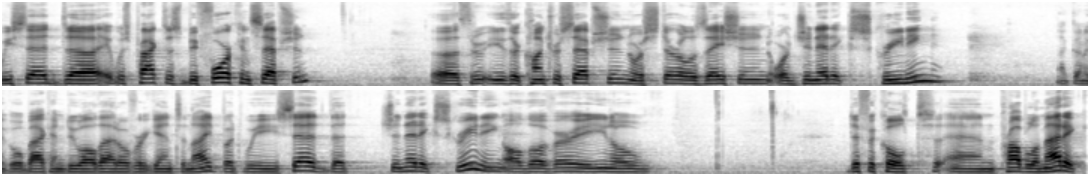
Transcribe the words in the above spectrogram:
We said uh, it was practiced before conception, uh, through either contraception or sterilization or genetic screening. Not going to go back and do all that over again tonight, but we said that genetic screening, although a very you know, difficult and problematic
